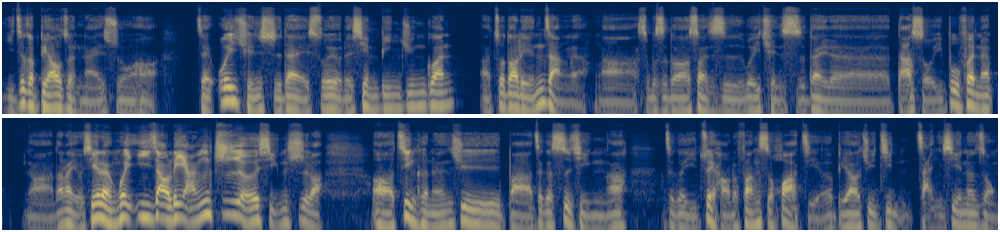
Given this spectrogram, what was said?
以这个标准来说哈，在威权时代，所有的宪兵军官啊做到连长了啊，是不是都要算是威权时代的打手一部分呢？啊，当然有些人会依照良知而行事了，哦，尽可能去把这个事情啊，这个以最好的方式化解，而不要去进展现那种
